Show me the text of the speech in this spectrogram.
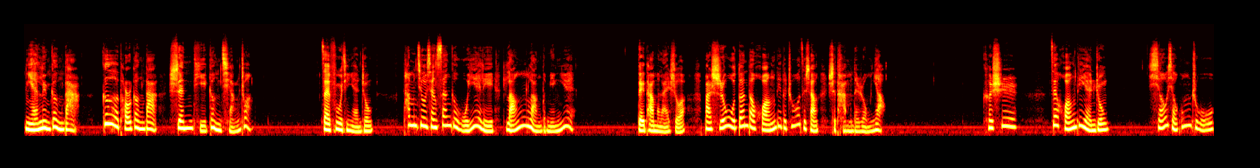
年龄更大。个头更大，身体更强壮。在父亲眼中，他们就像三个午夜里朗朗的明月。对他们来说，把食物端到皇帝的桌子上是他们的荣耀。可是，在皇帝眼中，小小公主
